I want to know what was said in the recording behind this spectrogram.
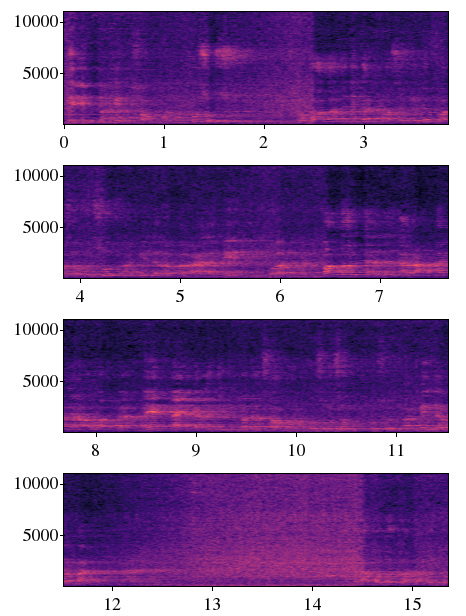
Ini dipanggil sombong khusus. Semoga Allah jadikan puasa kita puasa khusus. Amin dalam alamin. Wa dengan fadlnya dan rahmatnya Allah dan naik naikkan lagi kepada sombong khusus khusus. Amin dalam alamin. Kenapa tuan-tuan itu?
